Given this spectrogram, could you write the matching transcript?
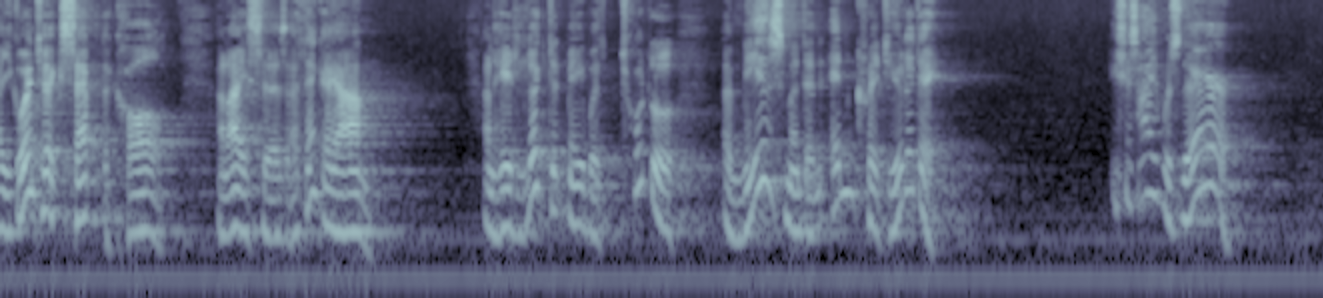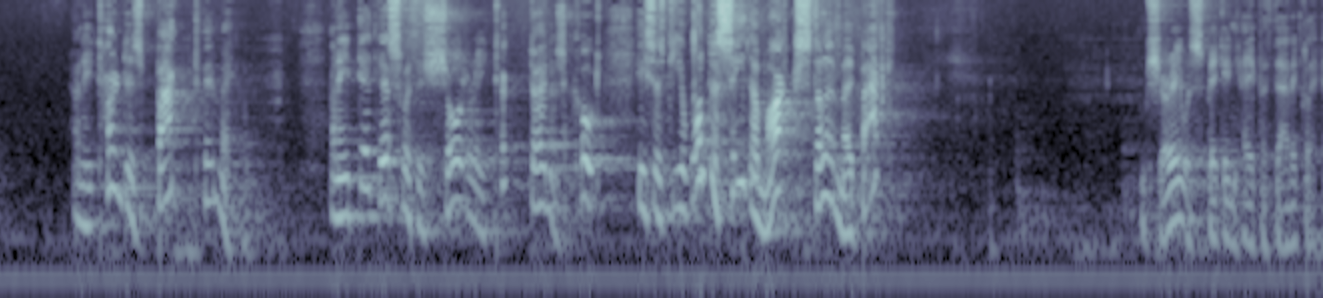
Are you going to accept the call? And I says, I think I am. And he looked at me with total amazement and incredulity. He says, I was there. And he turned his back to me. And he did this with his shoulder. He took down his coat. He says, Do you want to see the marks still in my back? I'm sure he was speaking hypothetically. It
